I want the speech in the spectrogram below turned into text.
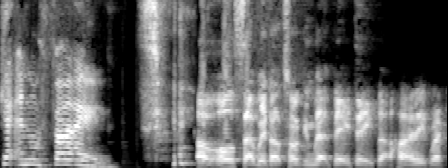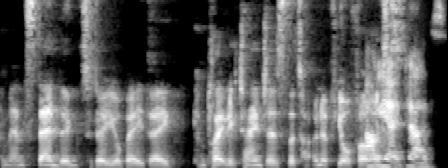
getting on the phone. oh, also, we're not talking about BD, but I highly recommend standing to do your BD. Completely changes the tone of your voice. Oh, yeah, it does.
